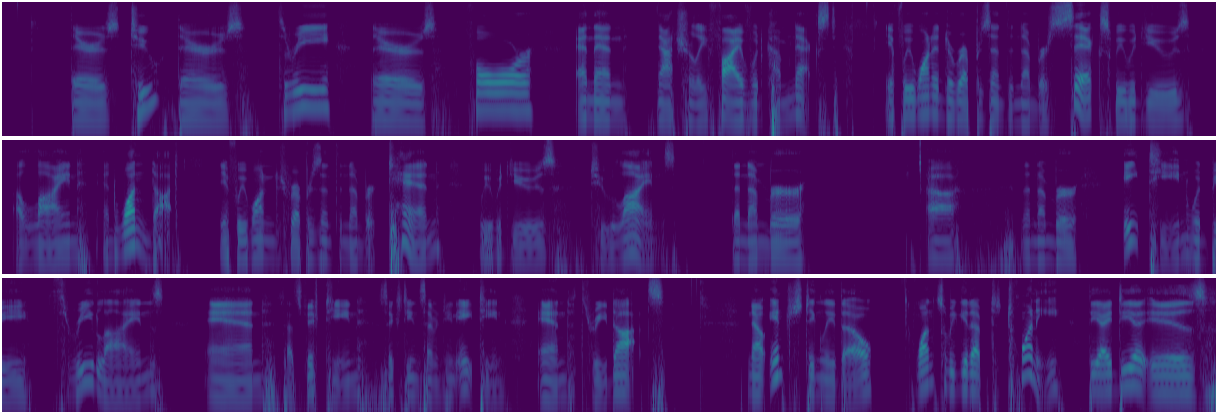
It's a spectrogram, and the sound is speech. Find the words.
there's 2, there's 3, there's 4, and then naturally 5 would come next. If we wanted to represent the number 6, we would use a line and one dot. If we wanted to represent the number 10, we would use two lines. The number, uh, the number 18 would be three lines, and that's 15, 16, 17, 18, and three dots. Now, interestingly though, once we get up to 20, the idea is,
